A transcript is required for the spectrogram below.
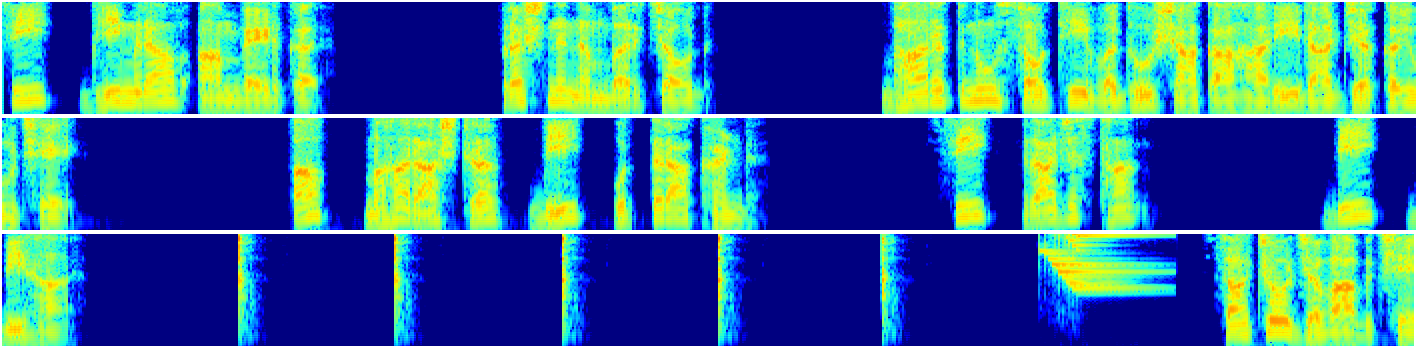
सी भीमराव अंबेडकर प्रश्न नंबर 14 भारत નું સૌથી વધુ શાકાહારી રાજ્ય કયું છે A Maharashtra B Uttarakhand C Rajasthan D Bihar સાચો જવાબ છે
